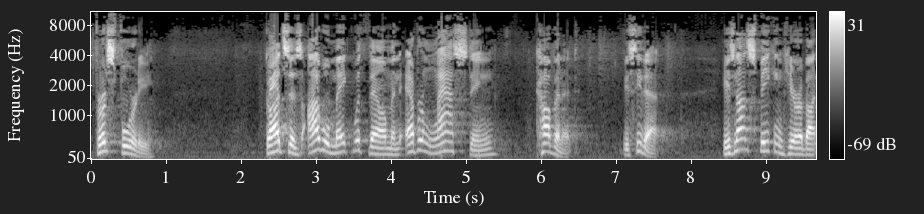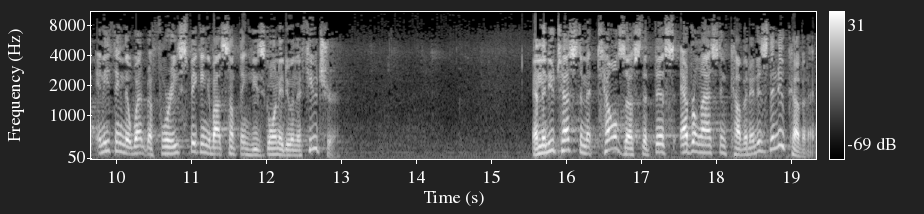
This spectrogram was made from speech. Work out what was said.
Verse 40. God says, I will make with them an everlasting covenant You see that? He's not speaking here about anything that went before. He's speaking about something he's going to do in the future. And the New Testament tells us that this everlasting covenant is the new covenant.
